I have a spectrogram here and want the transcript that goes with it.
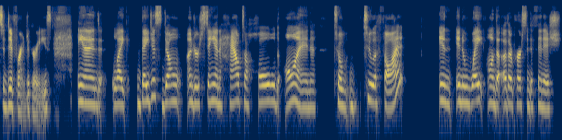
to different degrees. And like they just don't understand how to hold on to to a thought and and wait on the other person to finish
